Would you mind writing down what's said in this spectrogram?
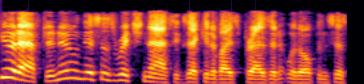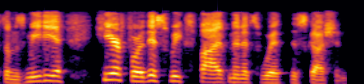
Good afternoon. This is Rich Nass, Executive Vice President with Open Systems Media, here for this week's Five Minutes with discussion.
